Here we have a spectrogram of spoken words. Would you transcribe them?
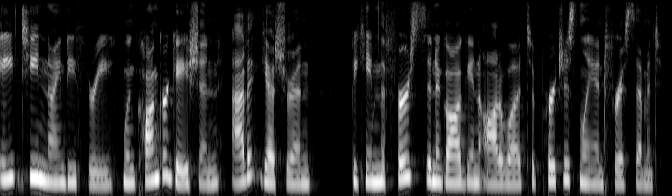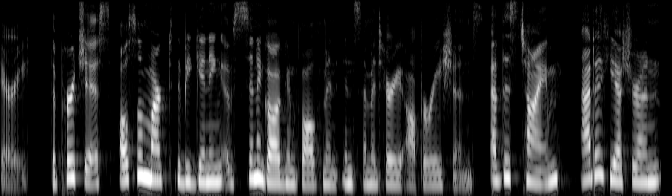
1893, when congregation Adat Yeshurun became the first synagogue in Ottawa to purchase land for a cemetery. The purchase also marked the beginning of synagogue involvement in cemetery operations. At this time, Adat Yeshurun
